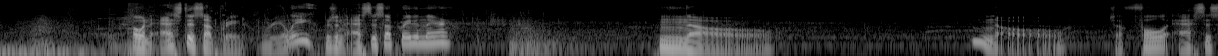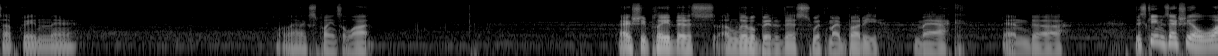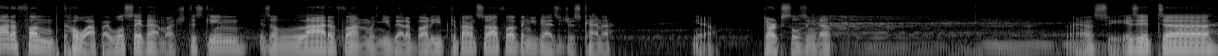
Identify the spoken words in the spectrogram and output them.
Oh, an Estus upgrade. Really? There's an Estus upgrade in there? No. No. There's a full Estus upgrade in there? Well, that explains a lot. I actually played this, a little bit of this with my buddy, Mac, and uh, this game is actually a lot of fun co-op, I will say that much. This game is a lot of fun when you've got a buddy to bounce off of and you guys are just kind of, you know, Dark Soulsing it up. Let's see. Is it uh,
